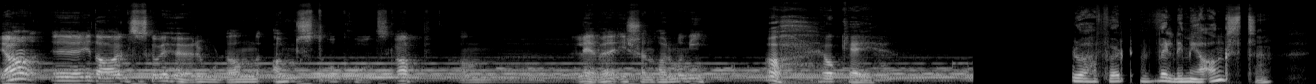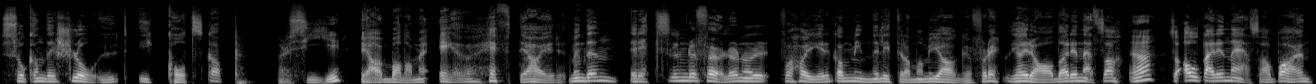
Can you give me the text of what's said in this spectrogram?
Ja, eh, i dag så skal vi høre hvordan angst og kåtskap kan eh, leve i skjønn harmoni. Åh, ok. du har følt veldig mye angst, så kan det slå ut i kåtskap. Hva er det du sier? Ja, bada med e- heftige haier. Men den redselen du føler når For haier kan minne litt om jagerfly. De har radar i nesa, Ja, så alt er i nesa på haien.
